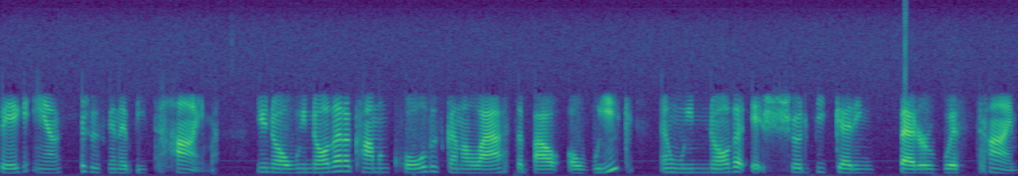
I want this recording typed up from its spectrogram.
big answers is going to be time. You know, we know that a common cold is going to last about a week and we know that it should be getting better with time,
